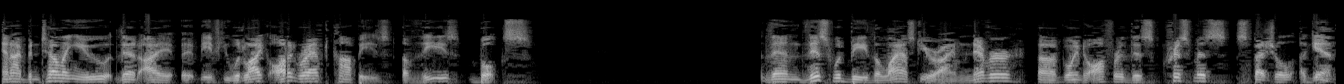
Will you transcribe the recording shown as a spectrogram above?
And I've been telling you that I, if you would like autographed copies of these books, then this would be the last year. I'm never uh, going to offer this Christmas special again.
